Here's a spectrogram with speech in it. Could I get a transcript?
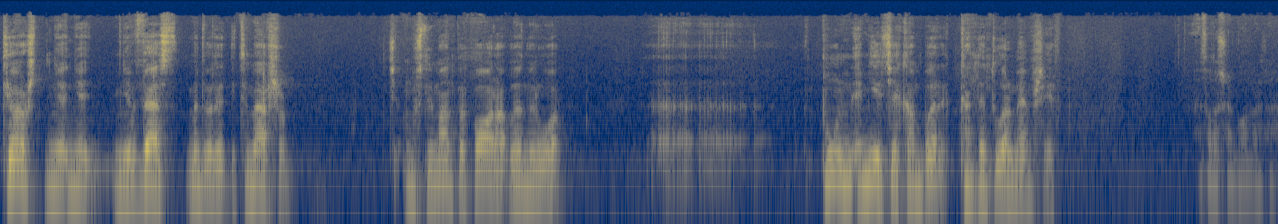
Kjo është një një një ves me të vërtetë i tmerrshëm që muslimanët përpara vëlla i nderuar punën e mirë që e kanë bërë, kanë tentuar me e mshefë. E sot është e kundërta.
